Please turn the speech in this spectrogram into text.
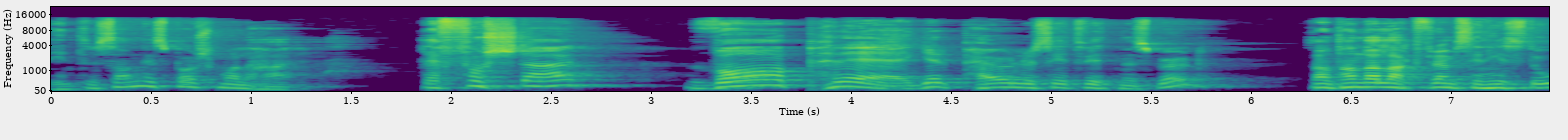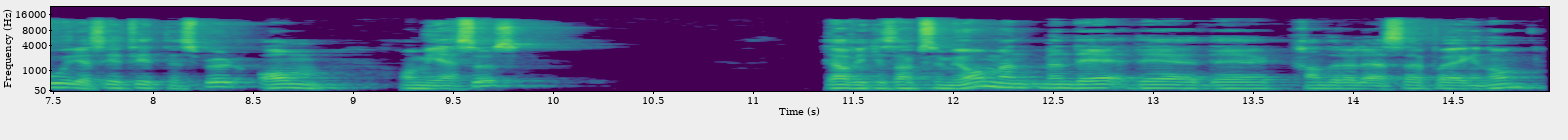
det interessante spørsmålet her Det første er hva preger Paulus sitt vitnesbyrd? Han har lagt frem sin historie, sitt vitnesbyrd om, om Jesus. Det har vi ikke sagt så mye om, men, men det, det, det, kan dere lese på egen hånd.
